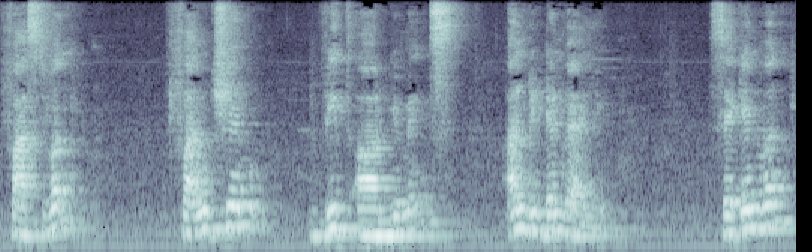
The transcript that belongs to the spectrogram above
First one, function with arguments and return value. Second one,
